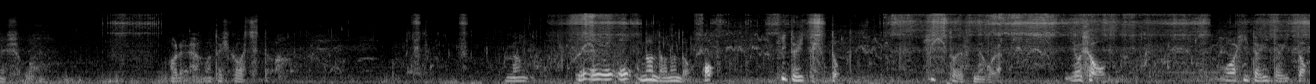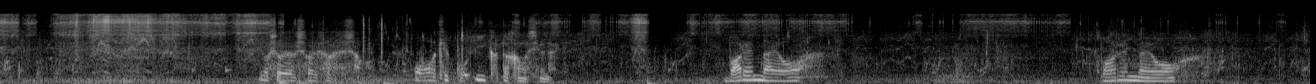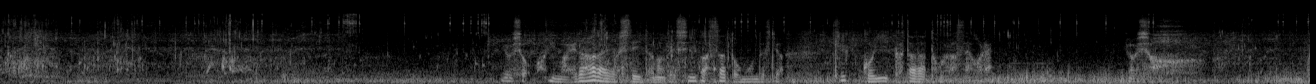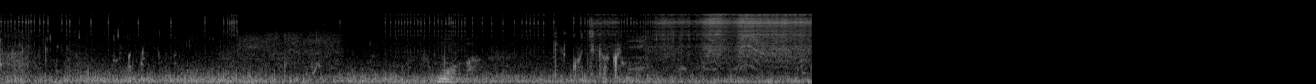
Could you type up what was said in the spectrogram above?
よいしょ。あれまた引っかかっちゃった。なんおおお。なんだなんだ。あヒットヒットヒット。ヒットですねこれ。よいしょ。おヒットヒットヒット。よいしょよいしょよいしょよいしょ。お結構いい方かもしれない。バレんなよ。バレんなよよいしょ。今枝洗いをしていたのでシーバスだと思うんですけど結構いい方だと思いますねこれ。よいしょ。もう結構近く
